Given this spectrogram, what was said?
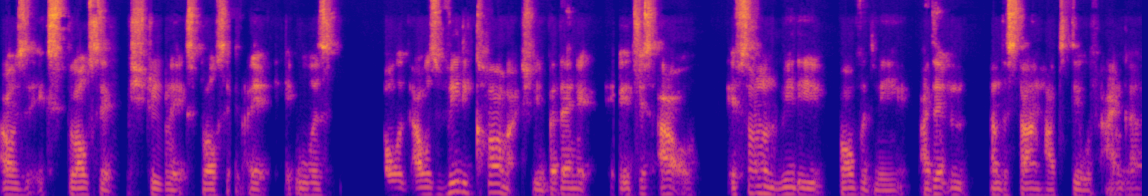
I was explosive, extremely explosive. It, it was I was, I was really calm actually, but then it, it just out. If someone really bothered me, I didn't understand how to deal with anger.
